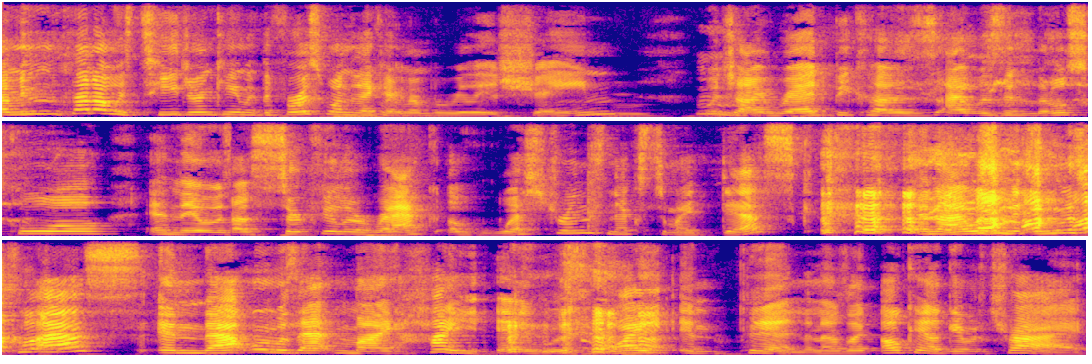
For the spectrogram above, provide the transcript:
I mean, it's not always tea drinking. Like the first one that I can remember really is Shane, mm. which I mm. read because I was in middle school and there was a circular rack of westerns next to my desk, and I was in the English class, and that one was at my height, and it was white and thin, and I was like, okay, I'll give it a try,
